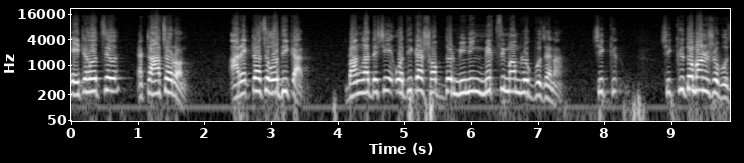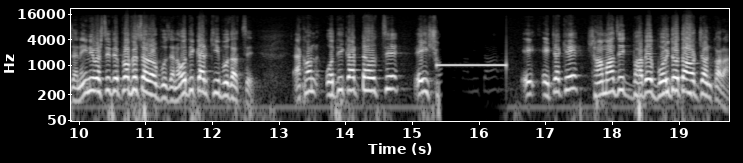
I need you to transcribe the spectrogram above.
এইটা হচ্ছে একটা আচরণ। আর একটা হচ্ছে অধিকার। বাংলাদেশে অধিকার শব্দের মিনিং ম্যাক্সিমাম লোক বোঝে না। শিক্ষিত শিক্ষিত মানুষও বোঝে না ইউনিভার্সিটির প্রফেসরও বোঝে না, অধিকার কি বোঝাচ্ছে? এখন অধিকারটা হচ্ছে এই এটাকে সামাজিকভাবে বৈধতা অর্জন করা।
